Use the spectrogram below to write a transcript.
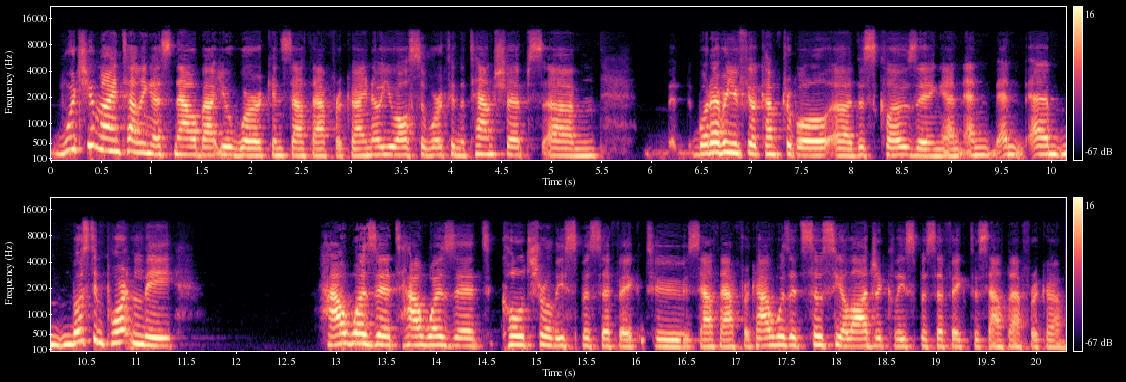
would you mind telling us now about your work in South Africa? I know you also worked in the townships. Um, whatever you feel comfortable uh, disclosing, and, and and and most importantly, how was it? How was it culturally specific to South Africa? How was it sociologically specific to South Africa?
